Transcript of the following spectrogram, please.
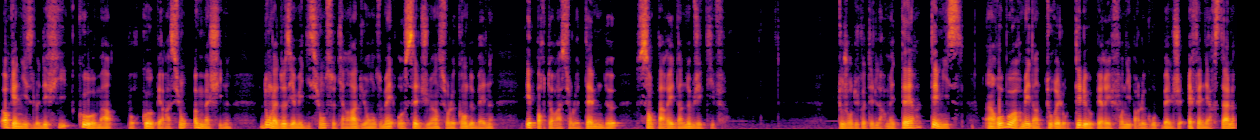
organisent le défi COOMA pour coopération homme-machine, dont la deuxième édition se tiendra du 11 mai au 7 juin sur le camp de Ben et portera sur le thème de s'emparer d'un objectif. Toujours du côté de l'armée de terre, Thémis, un robot armé d'un tourello téléopéré fourni par le groupe belge FNR Stahl,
